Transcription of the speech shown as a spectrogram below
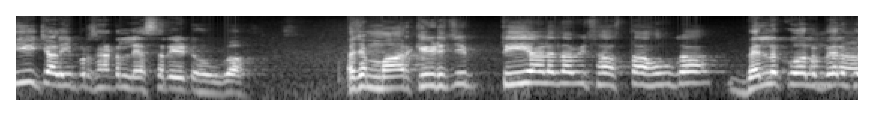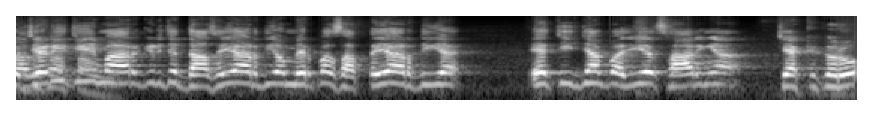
30 40% ਲੈਸ ਰੇਟ ਹੋਊਗਾ। ਅੱਛਾ ਮਾਰਕੀਟ 'ਚ 30 ਵਾਲੇ ਦਾ ਵੀ ਸਸਤਾ ਹੋਊਗਾ? ਬਿਲਕੁਲ ਬਿਲਕੁਲ। ਜਿਹੜੀ ਚੀਜ਼ ਮਾਰਕੀਟ 'ਚ 10000 ਦੀ ਉਹ ਮੇਰੇ ਪਾਸ 7000 ਦੀ ਹੈ। ਇਹ ਚੀਜ਼ਾਂ ਭਾਜੀ ਇਹ ਸਾਰੀਆਂ ਚੈੱਕ ਕਰੋ।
